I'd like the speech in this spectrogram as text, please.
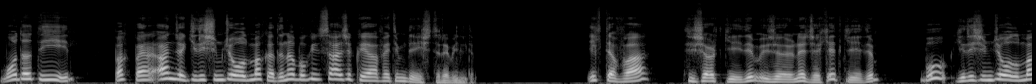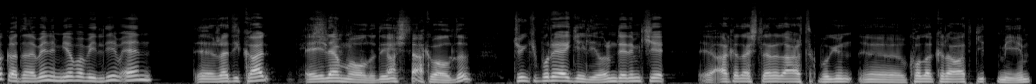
Moda değil. Bak ben ancak girişimci olmak adına bugün sadece kıyafetimi değiştirebildim. İlk defa tişört giydim, üzerine ceket giydim. Bu girişimci olmak adına benim yapabildiğim en e, radikal eylem oldu, değişiklik oldu. Çünkü buraya geliyorum. Dedim ki e, arkadaşlara da artık bugün e, kola kravat gitmeyeyim.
